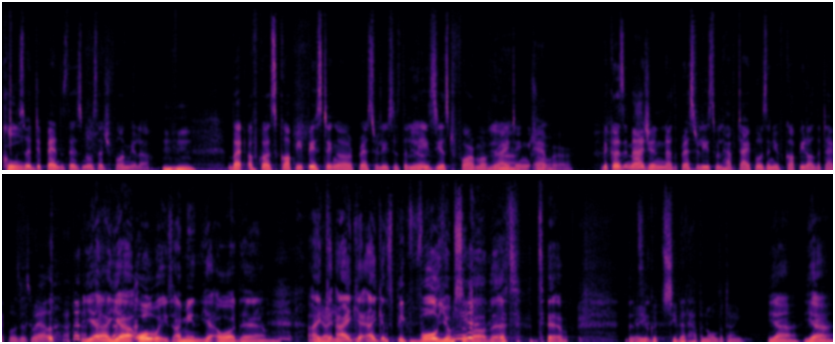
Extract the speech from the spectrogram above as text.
Cool. So it depends. There's no such formula. mm-hmm. But of course, copy pasting a press release is the Yeah. laziest form of Yeah, writing true. ever. Because imagine now the press release will have typos and you've copied all the typos as well. yeah, yeah, always. I mean, yeah. Oh, damn. I Yeah, can, I can- can, I can speak volumes about that. damn. Yeah, you it. could see that happen all the time. Yeah, yeah.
